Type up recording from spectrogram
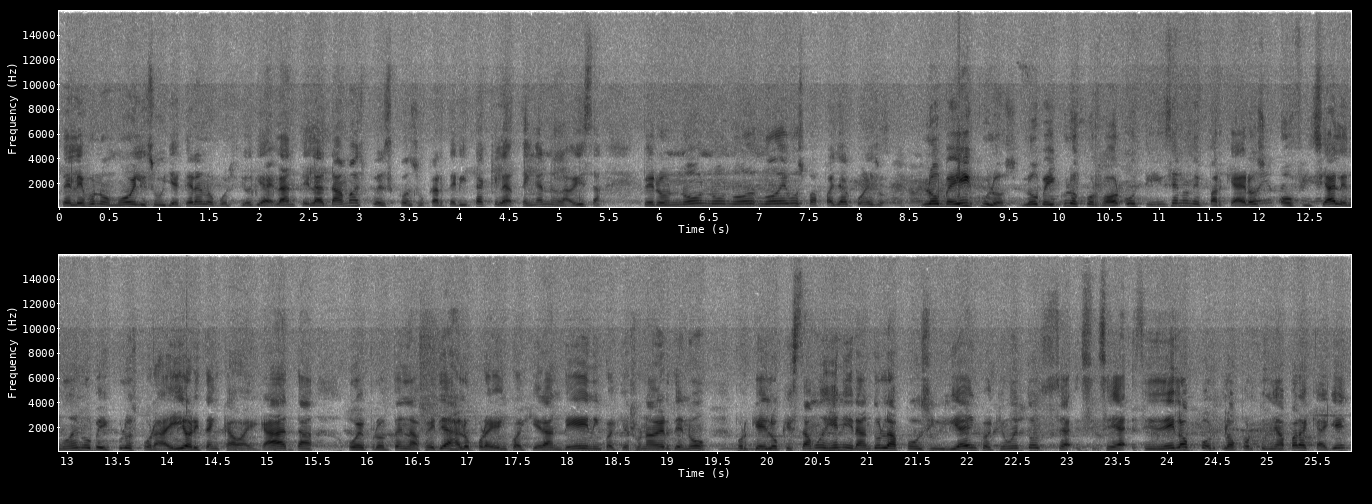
teléfono móvil y su billetera en los bolsillos de adelante. Las damas pues con su carterita que la tengan en la vista pero no, no, no, no demos papaya con eso. Los vehículos, los vehículos por favor utilícenlos en parqueaderos oficiales, no en los vehículos por ahí, ahorita en cabalgata o de pronto en la feria, dejarlo por ahí en cualquier andén, en cualquier zona verde, no, porque lo que estamos generando la posibilidad de en cualquier momento se, dé la, la oportunidad para que alguien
